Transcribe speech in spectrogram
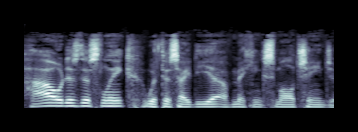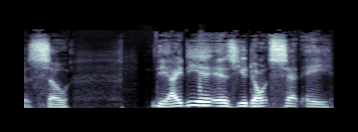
how does this link with this idea of making small changes? So, the idea is you don't set a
